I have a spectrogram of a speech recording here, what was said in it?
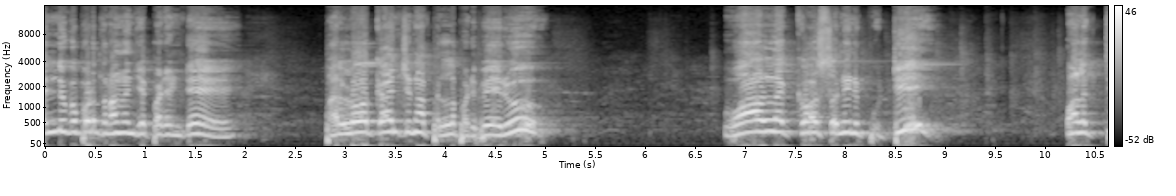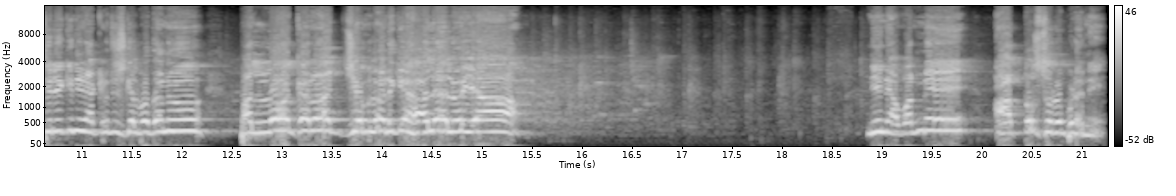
ఎందుకు పుడుతున్నానని చెప్పాడంటే పరలోకాంచి నా పిల్ల పడిపోయారు. వాళ్ళ కోసం నేను పుట్టి వాళ్ళ తిరిగి నేను ఎక్కడ తీసుకెళ్ళిపోతాను? పల్లోక రాజ్యంలోనికి హలలుయా నేను ఎవరిని ఆత్మస్వరూపుడని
